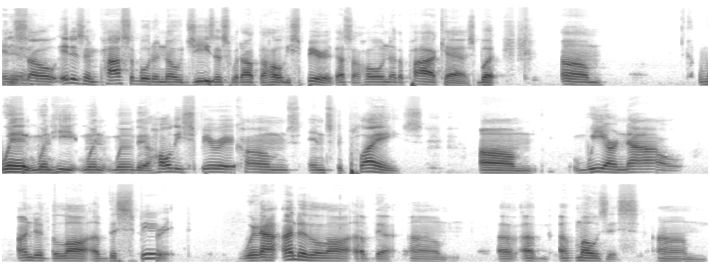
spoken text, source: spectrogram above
And yeah. so it is impossible to know Jesus without the Holy Spirit. That's a whole nother podcast. But um when when he when when the holy spirit comes into place um we are now under the law of the spirit. We're not under the law of the um of, of, of moses um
